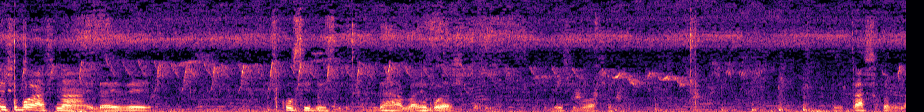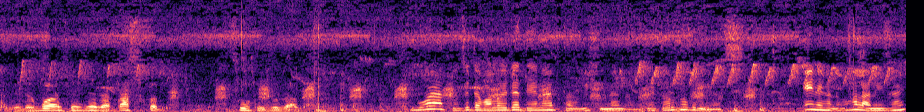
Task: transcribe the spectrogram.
বেশি বয়স না এটা এই যে কষি দিয়েছে দেখা যায় বয়স। বেশি বয়স টাচ করে না যেটা বয়স হয়েছে সেটা টাচ করে। ছুটি বোঝা যায়। বড়া তো যেটা ভালো এটা দেন আর তার বেশি না অল্প করে আছে। এই না খালি ভালো আনি যায়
